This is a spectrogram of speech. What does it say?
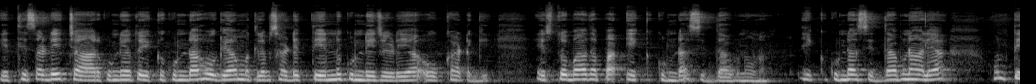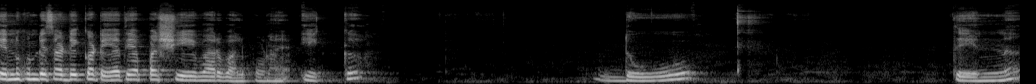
ਇੱਥੇ ਸਾਡੇ ਚਾਰ ਕੁੰਡਿਆਂ ਤੋਂ ਇੱਕ ਕੁੰਡਾ ਹੋ ਗਿਆ, ਮਤਲਬ ਸਾਡੇ ਤਿੰਨ ਕੁੰਡੇ ਜਿਹੜੇ ਆ ਉਹ ਘਟ ਗਏ। ਇਸ ਤੋਂ ਬਾਅਦ ਆਪਾਂ ਇੱਕ ਕੁੰਡਾ ਸਿੱਧਾ ਬਣਾਉਣਾ। ਇੱਕ ਕੁੰਡਾ ਸਿੱਧਾ ਬਣਾ ਲਿਆ। ਹੁਣ ਤਿੰਨ ਕੁੰਡੇ ਸਾਡੇ ਘਟੇ ਆ ਤੇ ਆਪਾਂ 6 ਵਾਰ ਵੱਲ ਪਾਉਣਾ ਹੈ 1 2 ਤਿੰਨ,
